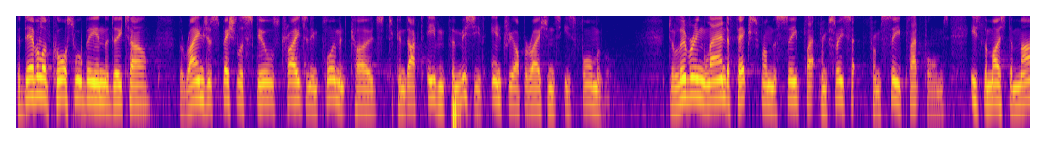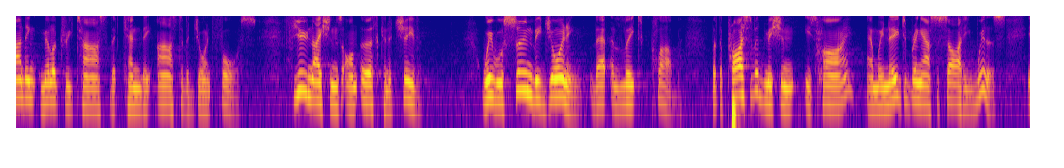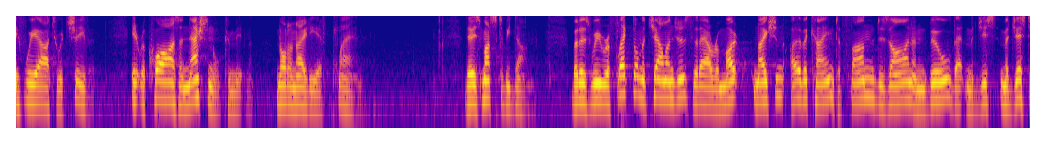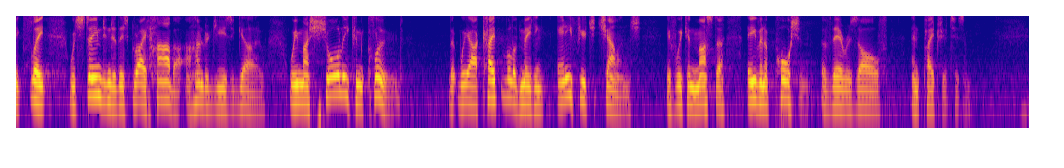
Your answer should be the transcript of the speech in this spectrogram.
The devil, of course, will be in the detail. The range of specialist skills, trades, and employment codes to conduct even permissive entry operations is formidable. Delivering land effects from, the sea, from, from sea platforms is the most demanding military task that can be asked of a joint force. Few nations on earth can achieve it. We will soon be joining that elite club, but the price of admission is high, and we need to bring our society with us if we are to achieve it. It requires a national commitment, not an ADF plan. There is much to be done. But as we reflect on the challenges that our remote nation overcame to fund, design, and build that majestic fleet which steamed into this great harbour a hundred years ago, we must surely conclude that we are capable of meeting any future challenge if we can muster even a portion of their resolve and patriotism.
